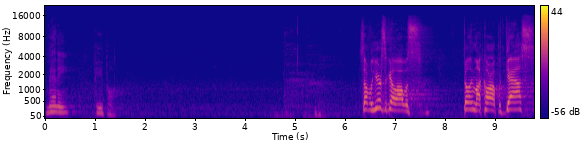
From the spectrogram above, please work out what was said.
many people. Several years ago, I was filling my car up with gas.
